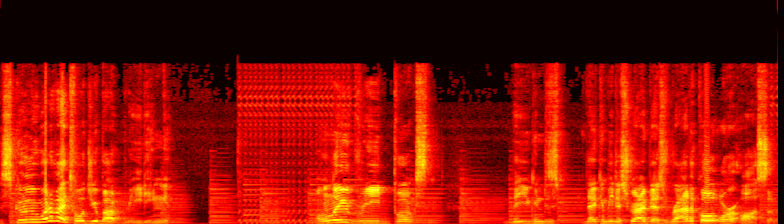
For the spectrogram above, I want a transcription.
Skulu, what have I told you about reading? Only read books that you can just that can be described as radical or awesome.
